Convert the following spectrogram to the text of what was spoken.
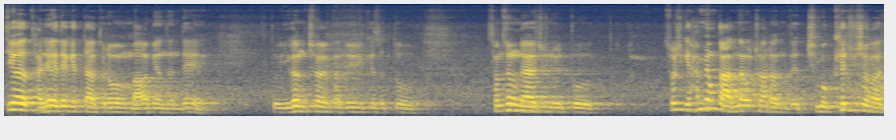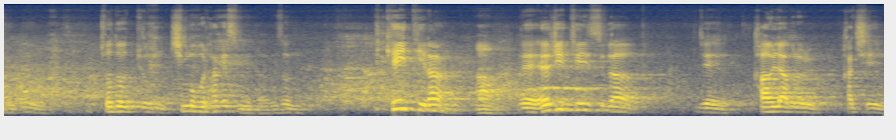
뛰어다녀야 되겠다 그런 마음이었는데 또 이강철 감독님께서 또 삼성 라이온즈를 또 솔직히 한 명도 안 나올 줄 알았는데 지목해 주셔가지고 저도 좀 지목을 하겠습니다. 우선 KT랑 아, 네, LG 트윈스가 이제 가을 야구를 같이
